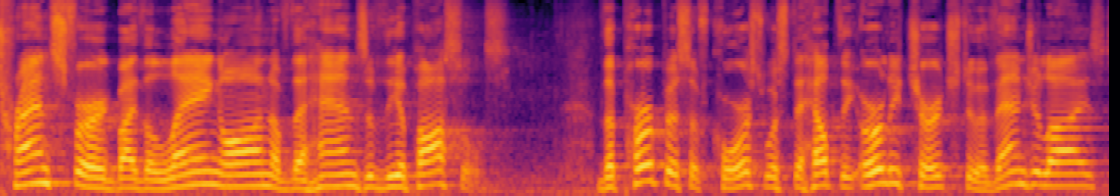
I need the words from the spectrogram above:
transferred by the laying on of the hands of the apostles. The purpose, of course, was to help the early church to evangelize,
